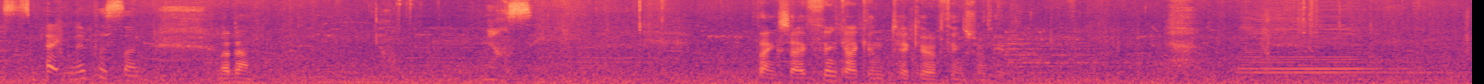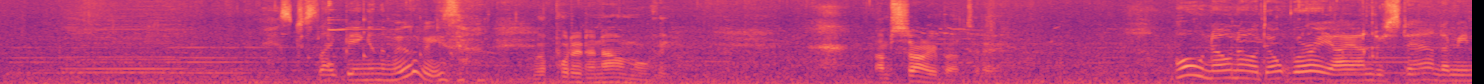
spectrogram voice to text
This is magnificent. Madame. Merci. Thanks. I think I can take care of things from here. It's just like being in the movies. We'll put it in our movie. I'm sorry about today. Oh, no, no, don't worry. I understand. I mean,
